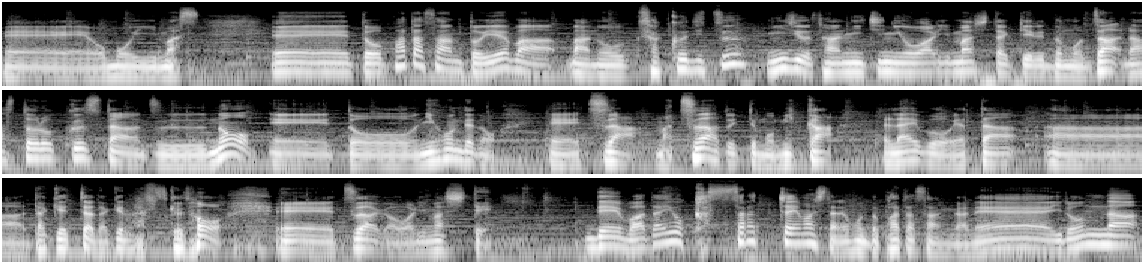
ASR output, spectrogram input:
えー、思います。えーと、パタさんといえばあの昨日23日に終わりましたけれどもザ・ラストロックスターズの、えーと、日本での、えー、ツアー、まあ、ツアーといっても3日ライブをやっただけっちゃだけなんですけど、えー、ツアーが終わりまして。で話題をかっさらっちゃいましたね、本当、パタさんがね、いろんな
